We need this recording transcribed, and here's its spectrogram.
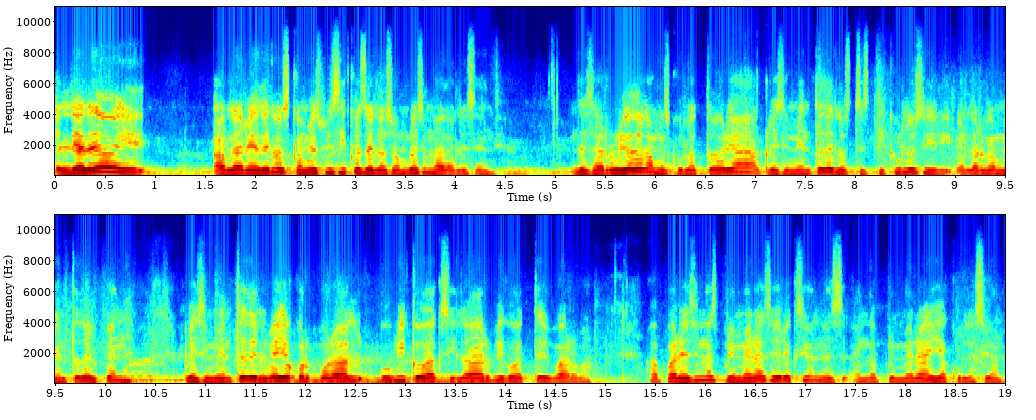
El día de hoy hablaré de los cambios físicos de los hombres en la adolescencia. Desarrollo de la musculatura, crecimiento de los testículos y alargamiento del pene, crecimiento del vello corporal, público, axilar, bigote y barba. Aparecen las primeras erecciones en la primera eyaculación.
